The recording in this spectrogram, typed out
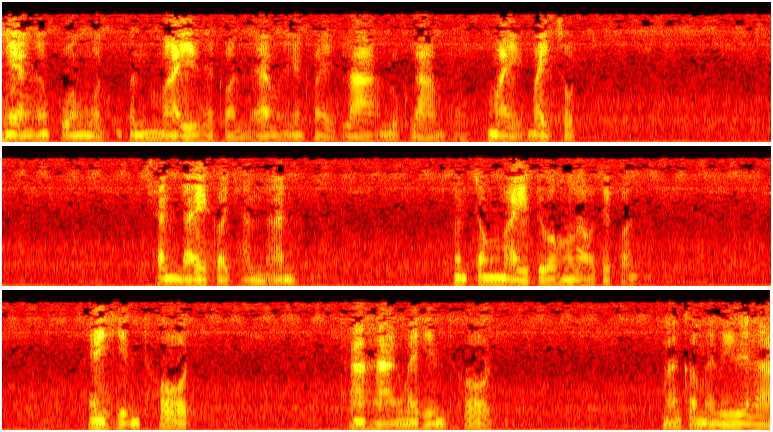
แห้งทั้งปวงหมด มันไหม้ซะก่อนแล้วมันค่อยลามลุกลามไปไหม้ไม้สด ชั้นใดก็ชั้นนั้น มันต้องไหม้ตัวของเราเสียก่อน ให้เห็นโทษ ถ้าหากไม่เห็นโทษ มันก็ไม่มีเวลา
